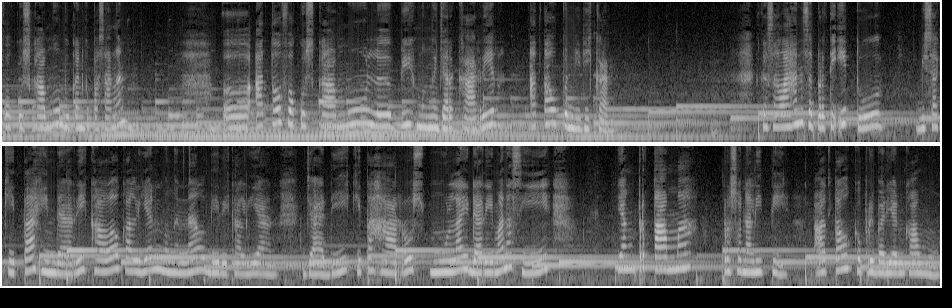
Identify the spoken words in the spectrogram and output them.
fokus kamu bukan ke pasangan, uh, atau fokus kamu lebih mengejar karir atau pendidikan. Kesalahan seperti itu bisa kita hindari kalau kalian mengenal diri kalian. Jadi, kita harus mulai dari mana sih? Yang pertama, personality atau kepribadian kamu.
